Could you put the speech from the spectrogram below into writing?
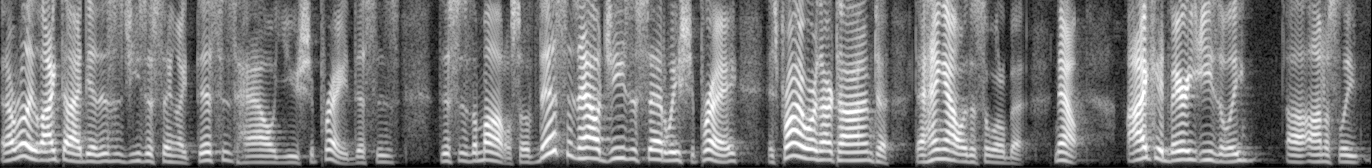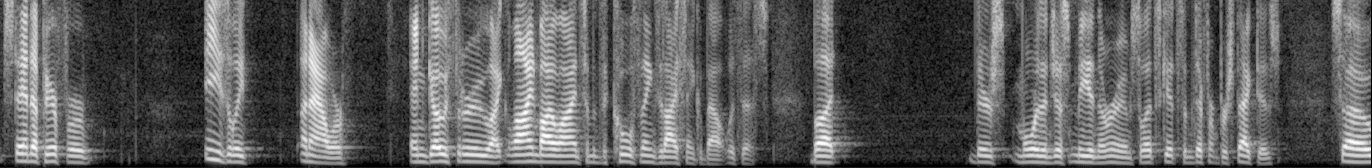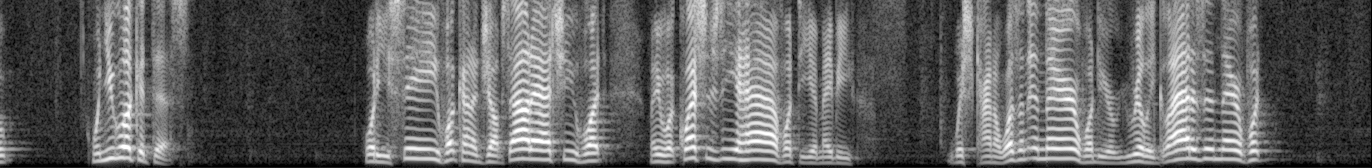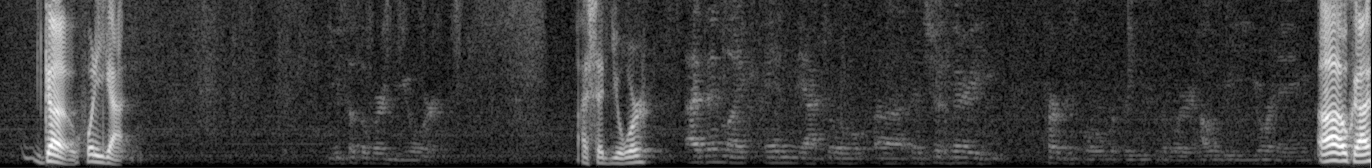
And I really like that idea. This is Jesus saying, like, this is how you should pray. This is, this is the model. So if this is how Jesus said we should pray, it's probably worth our time to, to hang out with us a little bit. Now, I could very easily, uh, honestly, stand up here for easily an hour and go through, like, line by line, some of the cool things that I think about with this. But there's more than just me in the room, so let's get some different perspectives. So when you look at this, what do you see? What kind of jumps out at you? What maybe what questions do you have? What do you maybe wish kind of wasn't in there? What are you really glad is in there? What go? What do you got? I said your. As in, like, in the actual, uh, it's just very purposeful with the use of the word, hallowed be your name, Oh, okay.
